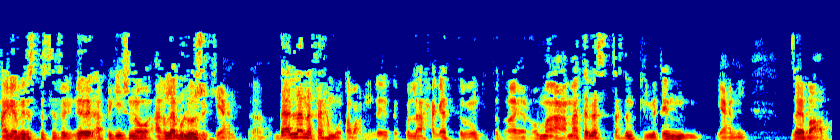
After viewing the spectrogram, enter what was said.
حاجة very specific غير ال application هو أغلبه logic يعني. ده اللي أنا فاهمه طبعا. دي كلها حاجات ممكن تتغير. هم عامة الناس تستخدم كلمتين يعني زي بعض.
